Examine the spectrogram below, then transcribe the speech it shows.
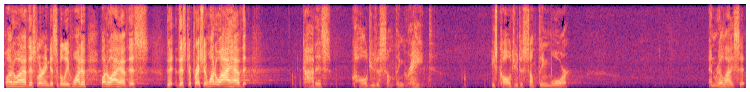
Why do I have this learning disability? Why do, why do I have this, this depression? Why do I have that? God has called you to something great. He's called you to something more. And realize it.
